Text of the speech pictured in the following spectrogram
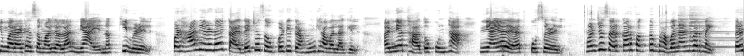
की मराठा समाजाला न्याय नक्की मिळेल. पण हा निर्णय कायद्याच्या चौकटीत राहून घ्यावा लागेल. अन्यथा तो पुन्हा न्यायालयात कोसळेल. म्हणजे सरकार फक्त भावनांवर नाही तर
